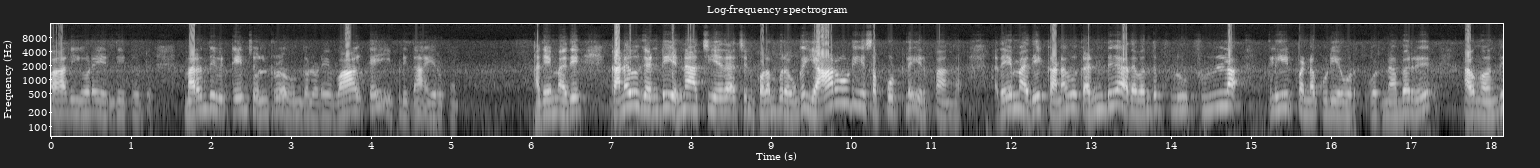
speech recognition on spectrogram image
பாதியோட எந்திட்டு விட்டு மறந்து விட்டேன்னு சொல்கிறவங்களுடைய வாழ்க்கை இப்படி தான் இருக்கும். அதே மாதிரி கனவு கண்டு என்ன ஆச்சு ஏதாச்சுன்னு குழம்புறவங்க யாரோடைய சப்போர்ட்டில் இருப்பாங்க. அதே மாதிரி கனவு கண்டு அதை வந்து ஃபுல்லு ஃபுல்லாக கிளியர் பண்ணக்கூடிய ஒரு ஒரு நபர் அவங்க வந்து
